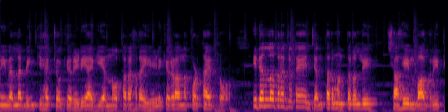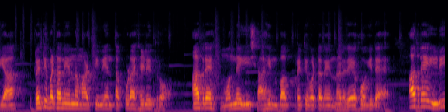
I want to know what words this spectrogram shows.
ನೀವೆಲ್ಲ ಬೆಂಕಿ ಹಚ್ಚೋಕೆ ರೆಡಿಯಾಗಿ ಅನ್ನೋ ತರಹದ ಹೇಳಿಕೆಗಳನ್ನು ಕೊಡ್ತಾ ಇದ್ರು. ಇದೆಲ್ಲದರ ಜೊತೆ ಜಂತರ್ ಮಂತರಲ್ಲಿ ಶಾಹೀನ್ ಬಾಗ್ ರೀತಿಯ ಪ್ರತಿಭಟನೆಯನ್ನು ಮಾಡ್ತೀವಿ ಅಂತ ಕೂಡ ಹೇಳಿದರು. ಆದರೆ ಮೊನ್ನೆ ಈ ಶಾಹೀನ್ ಬಾಗ್ ಪ್ರತಿಭಟನೆ ನಡೆದೇ ಹೋಗಿದೆ. ಆದರೆ ಇಡೀ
